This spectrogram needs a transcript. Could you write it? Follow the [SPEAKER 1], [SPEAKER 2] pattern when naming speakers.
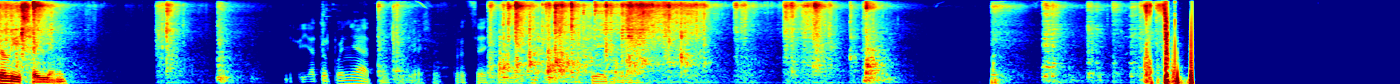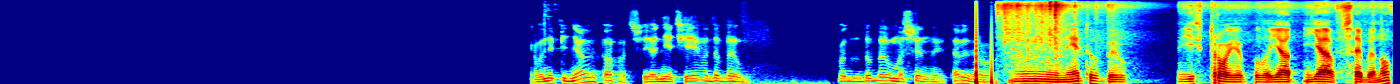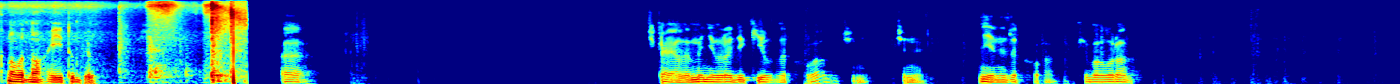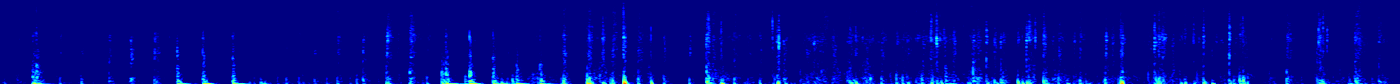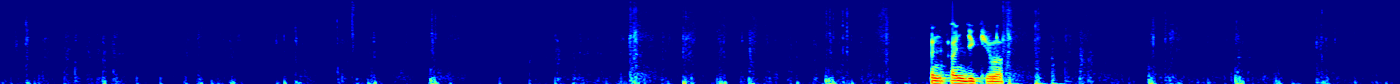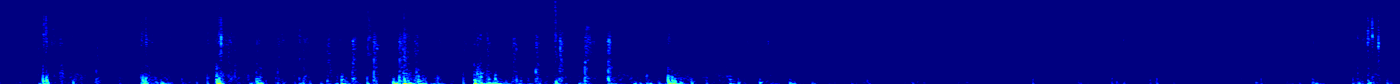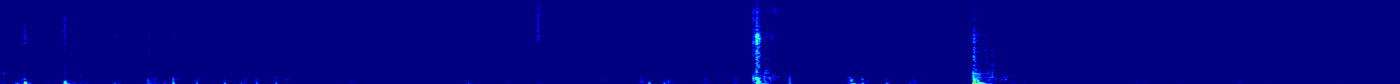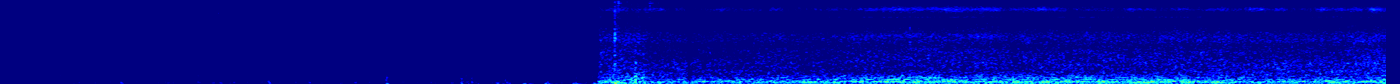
[SPEAKER 1] далися їм.
[SPEAKER 2] Я то понятно, що я ще в процесі.
[SPEAKER 3] Вони підняли того? Чи я ні, чи я його добив? Добив машиною, так взорвав?
[SPEAKER 1] Ні, не добив. Їх троє було. Я, я в себе нокнув одного і добив.
[SPEAKER 3] А. Чекай, але мені вроді кіл зарахували, чи ні? Чи не? Ні, не зарахував. Хіба урон. ön öndeki.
